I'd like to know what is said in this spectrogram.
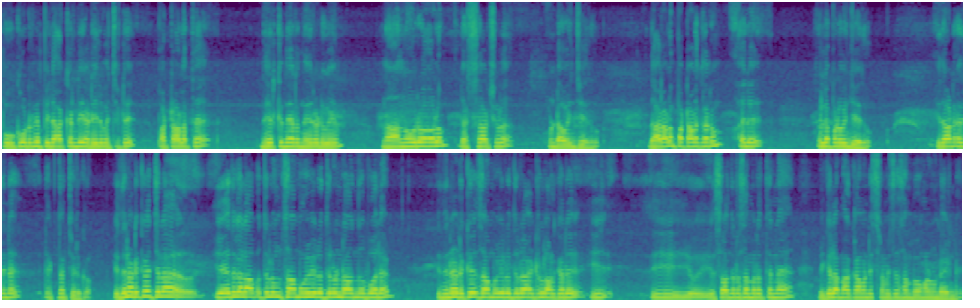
പൂക്കോട്ടിന് പിലാക്കലിന്റെ ഇടയിൽ വെച്ചിട്ട് പട്ടാളത്തെ നേർക്കുനേരെ നേരിടുകയും നാനൂറോളം രക്തസാക്ഷികൾ ഉണ്ടാവുകയും ചെയ്തു. ധാരാളം പട്ടാളക്കാരും അതിൽ കൊല്ലപ്പെടുകയും ചെയ്തു. ഇതാണ് അതിന്റെ രത്നച്ചുരുക്കം ഇതിനിടയ്ക്ക് ചില ഏത് കലാപത്തിലും സാമൂഹിക വിരുദ്ധരുണ്ടാകുന്നത് പോലെ ഇതിനിടയ്ക്ക് സാമൂഹിക വിരുദ്ധരായിട്ടുള്ള ആൾക്കാർ ഈ ഈ സ്വാതന്ത്ര്യ സമരത്തിനെ വികലമാക്കാൻ വേണ്ടി ശ്രമിച്ച സംഭവങ്ങൾ ഉണ്ടായിട്ടുണ്ട്.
